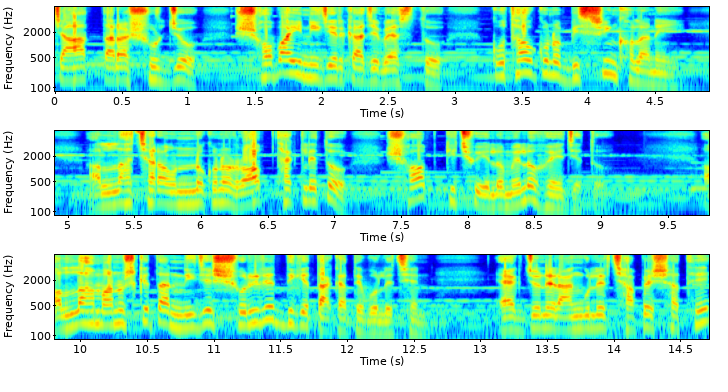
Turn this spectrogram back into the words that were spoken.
চাঁদ, তারা, সূর্য, সবাই নিজের কাজে ব্যস্ত, কোথাও কোনো বিশৃঙ্খলা নেই। আল্লাহ ছাড়া অন্য কোনো রব থাকলে তো সব কিছু এলোমেলো হয়ে যেত। আল্লাহ মানুষকে তার নিজের শরীরের দিকে তাকাতে বলেছেন। একজনের আঙ্গুলের ছাপের সাথে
